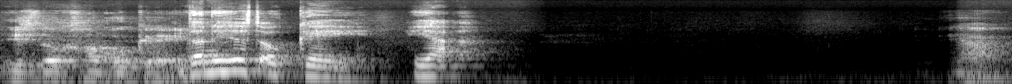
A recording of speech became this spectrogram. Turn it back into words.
is het ook gewoon oké. Okay. Dan is het oké, okay. ja. Ja,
